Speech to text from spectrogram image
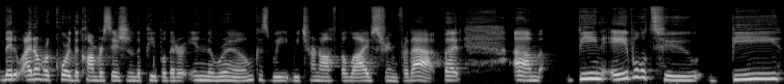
they, i don't record the conversation of the people that are in the room because we we turn off the live stream for that but um, being able to be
